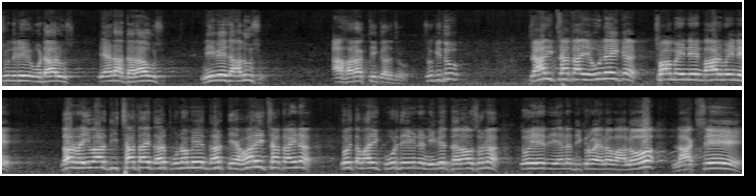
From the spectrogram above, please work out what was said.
ચૂંદડી ઓઢારું છું. પેંડા ધરાવું છું. નિવેદ આલું છું. આ હરખથી કરજો. શું કીધું? જાર ઈચ્છા થાય એવું નહીં કે છ મહિને બાર મહિને દર રવિવાર ઈચ્છા થાય, દર પૂનમે, દર તહેવારે ઈચ્છા થાય ને, તોય તમારી કુળદેવીને નિવેદ ધરાવશો ને, તો એ એનો દીકરો, એનો વાલો લાગશે.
